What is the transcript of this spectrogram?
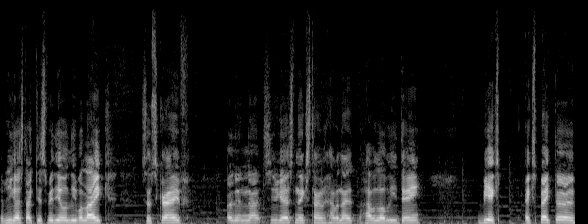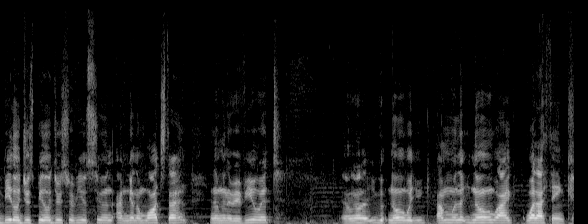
If you guys like this video, leave a like, subscribe. Other than that, see you guys next time. Have a nice, have a lovely day. Be ex expect the Beetlejuice Beetlejuice review soon. I'm gonna watch that and I'm gonna review it. And I'm gonna let you know what you. I'm gonna let you know I, what I think.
